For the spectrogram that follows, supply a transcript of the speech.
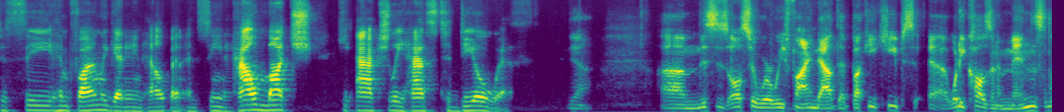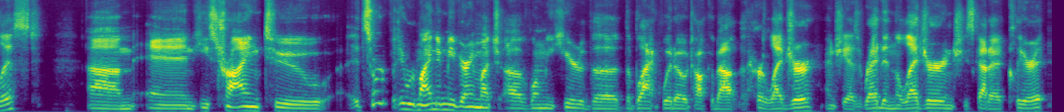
to see him finally getting help and, and seeing how much he actually has to deal with. Yeah. Um, this is also where we find out that Bucky keeps uh, what he calls an amends list um, and he's trying to it sort of it reminded me very much of when we hear the the black widow talk about her ledger and she has red in the ledger and she's got to clear it.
